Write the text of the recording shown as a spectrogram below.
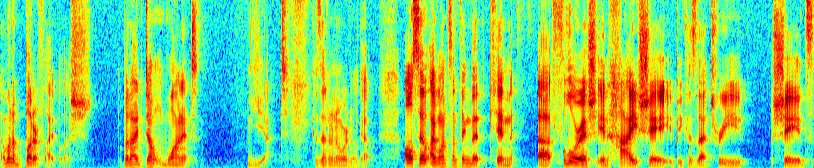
I want a butterfly bush, but I don't want it yet because I don't know where it'll go. Also, I want something that can uh, flourish in high shade because that tree shades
